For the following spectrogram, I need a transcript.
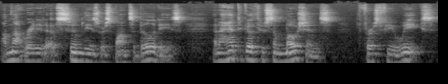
I'm not ready to assume these responsibilities, and I had to go through some motions first few weeks.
